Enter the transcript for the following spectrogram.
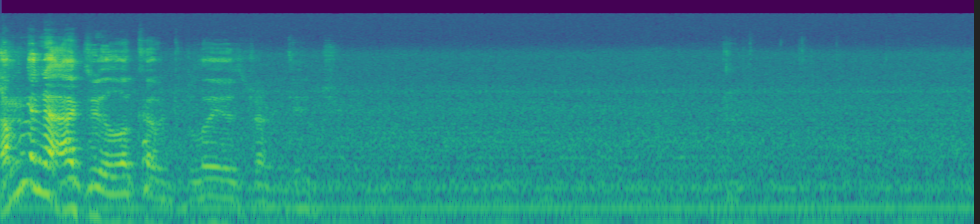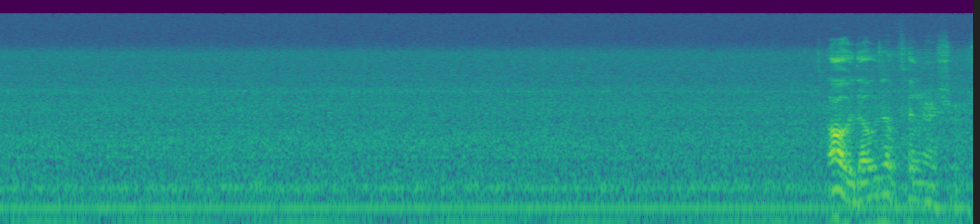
I'm gonna actually look how to play as Johnny Cage. Oh, those are finishers. Not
